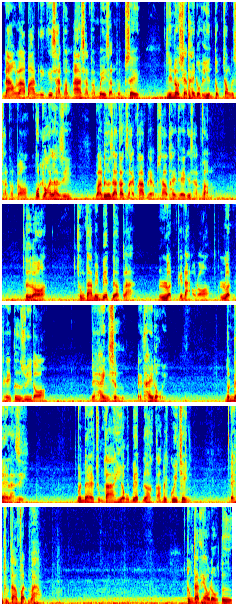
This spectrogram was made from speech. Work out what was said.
đạo là bán cái cái sản phẩm a, sản phẩm b, sản phẩm c, nhưng nó sẽ thay đổi liên tục trong cái sản phẩm đó. Cốt lõi là gì? Và đưa ra các giải pháp để làm sao thay thế cái sản phẩm. Từ đó, chúng ta mới biết được là luận cái đạo đó, luận cái tư duy đó để hành xử, để thay đổi. Vấn đề là gì? Vấn đề chúng ta hiểu biết được các cái quy trình để chúng ta vận vào chúng ta theo đầu tư,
